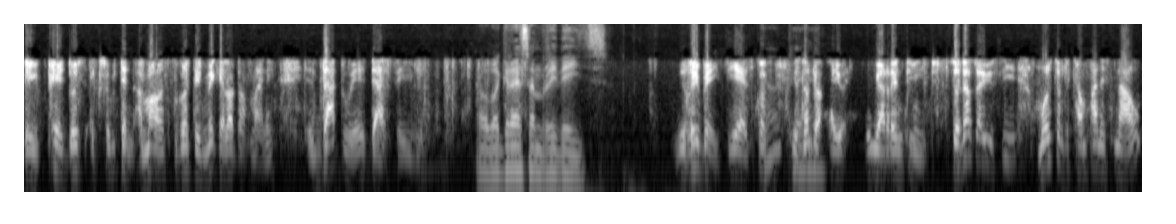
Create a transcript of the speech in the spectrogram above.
they pay those exorbitant amounts because they make a lot of money. That way, they are saving. Oh, but get some rebates. Rebate, yes, because Okay. it's not your car, you- you are renting it. So that's why you see most of the companies now,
